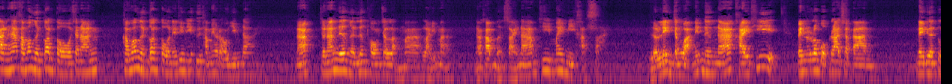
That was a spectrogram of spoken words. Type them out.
กันฮะคำว่าเงินก้อนโต ฉะนั้นคำว่าเงินก้อนโตในที่นี้คือทำให้เรายิ้มได้นะ ฉะนั้นเรื่องเงินเรื่องทองจะหลั่งมาไหลมานะครับ เหมือนสายน้ำที่ไม่มีขาดสาย แล้วเร่งจังหวะนิดนึงนะ ใครที่เป็นระบบราชการในเดือนตุ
